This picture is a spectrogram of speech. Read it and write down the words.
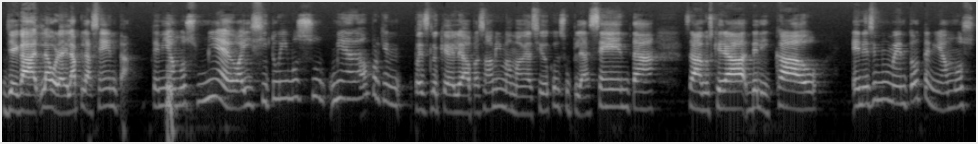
llega la hora de la placenta. Teníamos miedo, ahí sí tuvimos miedo porque pues lo que le había pasado a mi mamá había sido con su placenta, sabíamos que era delicado. En ese momento teníamos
